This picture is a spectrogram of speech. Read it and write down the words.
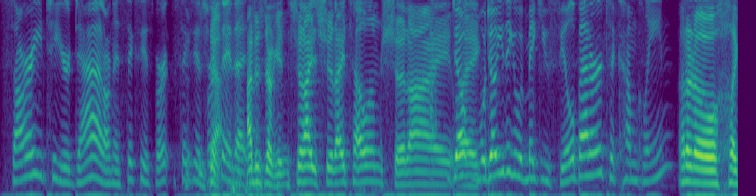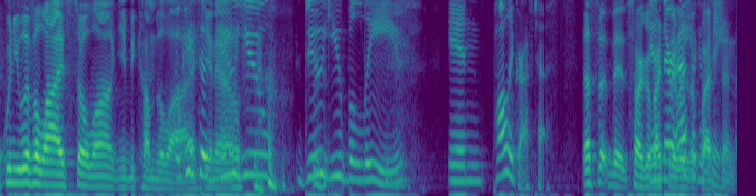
sorry to your dad on his 60th, birth, 60th Yeah, birthday that I'm just joking. Should I should I tell him? Should I don't like, well, don't you think it would make you feel better to come clean? I don't know. Like when you live a lie so long, you become the lie. Okay, so you know? do you do you believe in polygraph tests? That's the, the sorry. Go in back to the original efficacy? question.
